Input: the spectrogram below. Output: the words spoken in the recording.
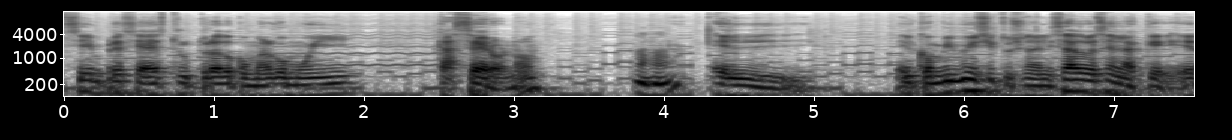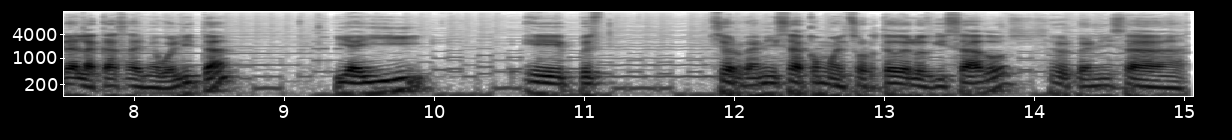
siempre se ha estructurado como algo muy casero, ¿no? Ajá. El, el convivio institucionalizado es en la que era la casa de mi abuelita y ahí eh, pues se organiza como el sorteo de los guisados, se organiza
